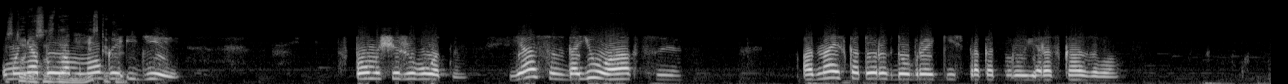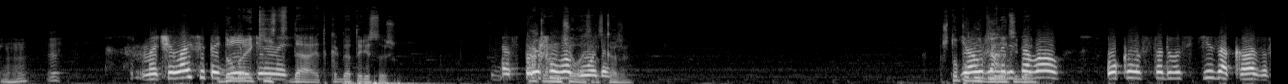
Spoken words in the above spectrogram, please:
У История меня было много идей помощи животным. Я создаю акции, одна из которых добрая кисть, про которую я рассказывал. Мгм. Началась эта Добрая деятельность кисть, да, это когда ты рисуешь. да, с Как она прошлого началась, года. расскажи. Что Я уже побудило тебя? нарисовал около 120 заказов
